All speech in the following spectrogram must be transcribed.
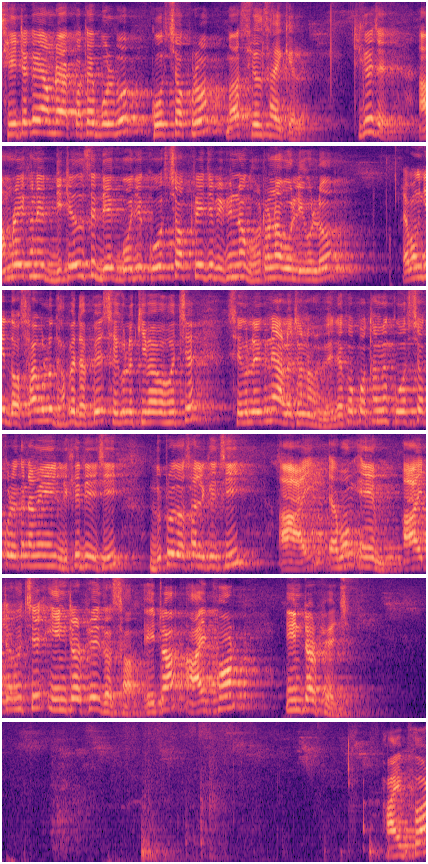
সেইটাকেই আমরা এক কথায় বলব কোষ চক্র বা সেল সাইকেল ঠিক আছে? আমরা এখানে ডিটেলসে দেখব যে কোষ চক্রে যে বিভিন্ন ঘটনাবলীগুলো এবং যে দশাগুলো ধাপে ধাপে সেগুলো কীভাবে হচ্ছে, সেগুলো এখানে আলোচনা হবে। দেখো, প্রথমে কোষ চক্র এখানে আমি লিখে দিয়েছি, দুটো দশা লিখেছি আই এবং এম আইটা হচ্ছে ইন্টারফেজ দশা। এটা I for interphase I for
